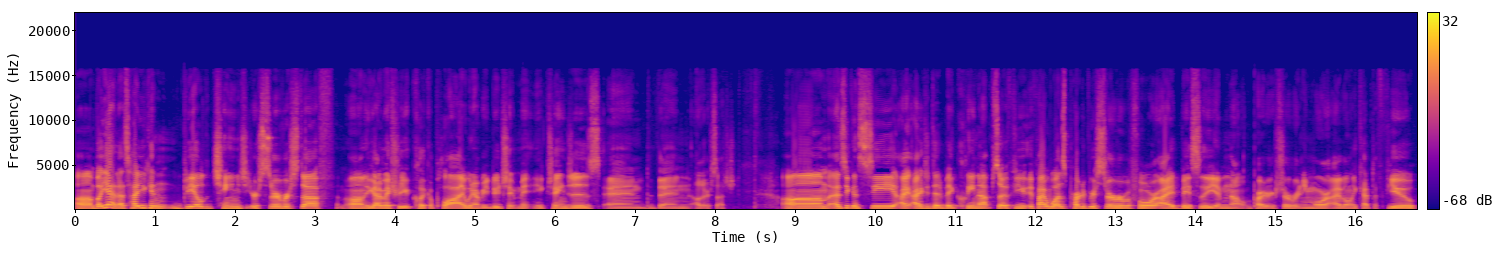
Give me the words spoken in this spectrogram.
Um, but yeah, that's how you can be able to change your server stuff. Um, you got to make sure you click apply whenever you do ch- make changes and then other such. Um, as you can see, I, I actually did a big cleanup. So if you if I was part of your server before, I basically am not part of your server anymore. I've only kept a few,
